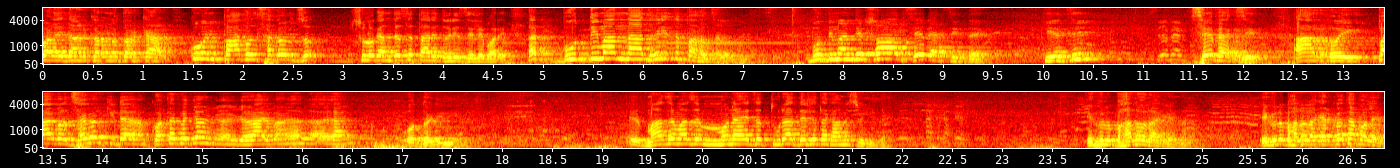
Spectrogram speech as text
গড়ায় দাঁড় করানো দরকার। কোন পাগল ছাগল স্লোগান দিয়েছে তারে ধরে জেলে পড়ে আর বুদ্ধিমান না ধরি তো পাগল ছাগল বুদ্ধিমানকে সব সেভ অ্যাক্সিট দেয়। কি অ্যাক্সিট সেভ অ্যাক্সিট আর ওই পাগল ছাগল কিটা কথা কই ও ধরি নিয়ে মাঝে মাঝে মনে হয় যে তুরা দেশে থাকে আমি চলে যাই। এগুলো ভালো লাগে না। এগুলো ভালো লাগার কথা বলেন।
